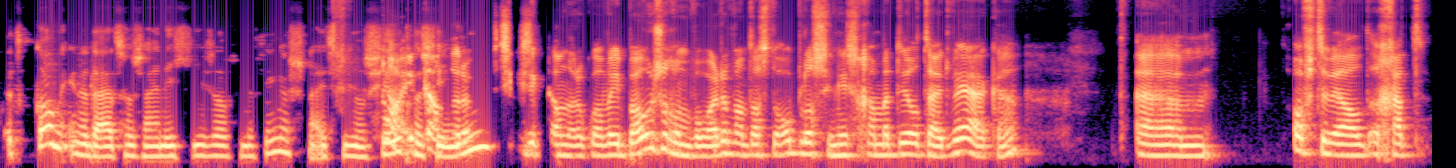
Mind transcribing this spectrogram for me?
het kan inderdaad zo zijn dat je jezelf in de vingers snijdt, financieel nou, ik gezien. Kan er, precies, ik kan er ook wel weer bozer om worden, want als de oplossing is, ga maar deeltijd werken. Um, oftewel, er gaat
